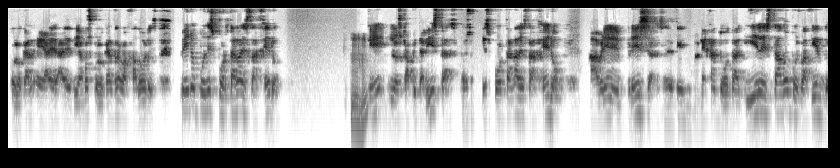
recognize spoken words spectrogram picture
colocar, digamos, colocar trabajadores, pero puede exportar al extranjero. Que los capitalistas pues exportan al extranjero, abren empresas, es decir, manejan todo tal, y el Estado pues va haciendo.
